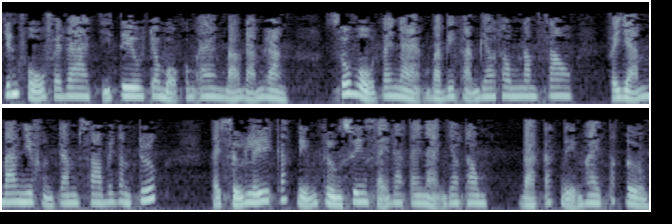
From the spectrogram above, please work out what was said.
chính phủ phải ra chỉ tiêu cho Bộ Công an bảo đảm rằng số vụ tai nạn và vi phạm giao thông năm sau phải giảm bao nhiêu phần trăm so với năm trước, phải xử lý các điểm thường xuyên xảy ra tai nạn giao thông và các điểm hay tắt đường.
